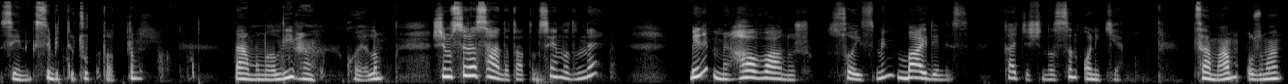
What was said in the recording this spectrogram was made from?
seninkisi bitti. Tut tatlım. Ben bunu alayım. Heh, koyalım. Şimdi sıra sende tatlım. Senin adın ne? Benim mi? Havva Nur. Soy ismin Baydeniz. Kaç yaşındasın? 12. Tamam. O zaman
